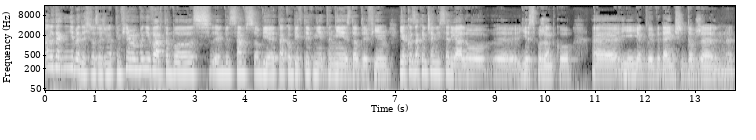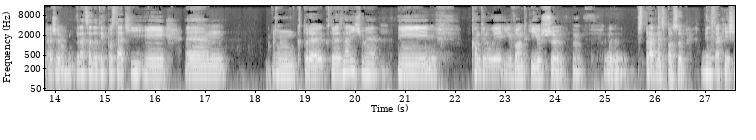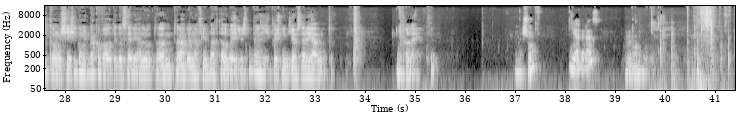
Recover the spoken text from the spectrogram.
ale tak nie będę się rozwodził nad tym filmem, bo nie warto, bo jakby sam w sobie tak obiektywnie to nie jest dobry film. Jako zakończenie serialu y, jest w porządku e, i jakby wydaje mi się dobrze, znaczy wraca do tych postaci i które, które znaliśmy i kontynuuje ich wątki już y, w, sprawny sposób. Więc tak, jeśli komuś, jeśli komuś brakowało tego serialu, to, to na pewno film warto obejrzeć. Natomiast jeśli ktoś nie widział serialu, to niech oleje. Weszło? Ja teraz? No.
